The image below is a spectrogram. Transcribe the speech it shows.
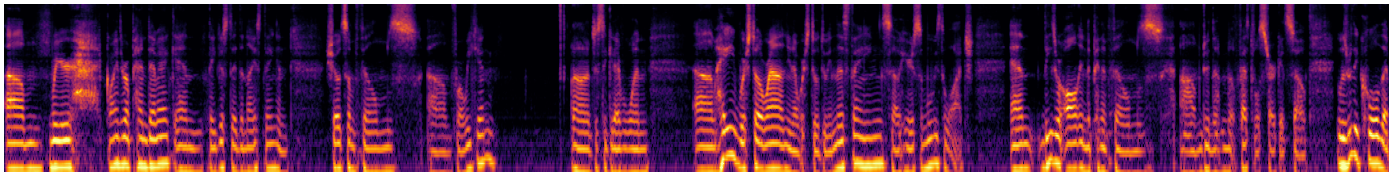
Um, we're going through a pandemic, and they just did the nice thing and showed some films um, for a weekend, uh, just to get everyone. Um, hey, we're still around. You know, we're still doing this thing. So here's some movies to watch. And these were all independent films um, during the festival circuit. So it was really cool that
